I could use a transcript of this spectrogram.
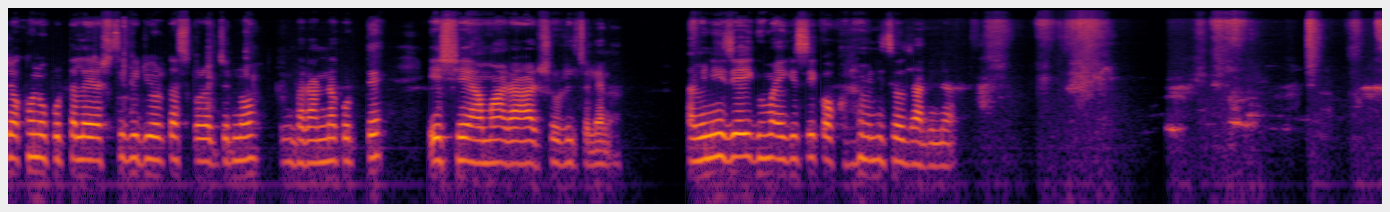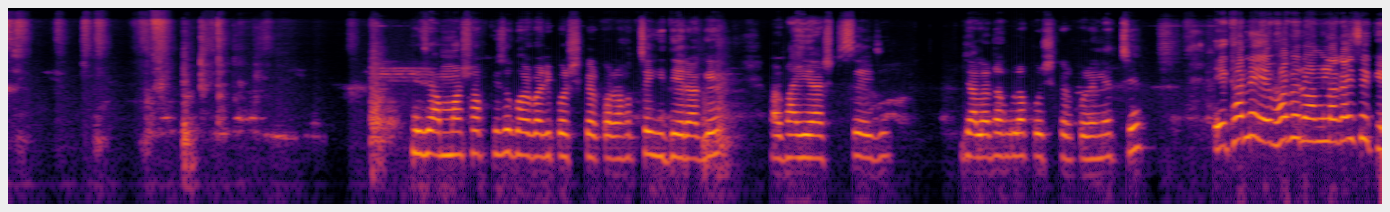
যখন উপরতলায় আসছি ভিডিওর কাজ করার জন্য কিংবা রান্না করতে, এসে আমার আর শরীর চলে না। আমি নিজেই ঘুমাই গেছি, কখন আমি নিজেও জানি না। এই যে আম্মা সবকিছু ঘর বাড়ি পরিষ্কার করা হচ্ছে ঈদের আগে। আর ভাই আসছে, এই যে জ্বালানা গুলা পরিষ্কার করে নিচ্ছে। এখানে এভাবে রং লাগাইছে কি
